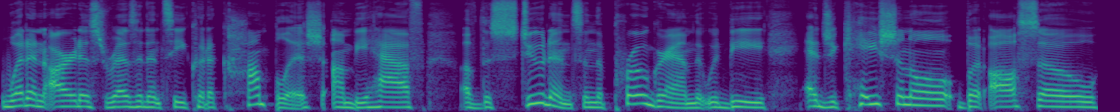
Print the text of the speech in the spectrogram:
what an artist residency could accomplish on behalf of the students in the program that would be educational but also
